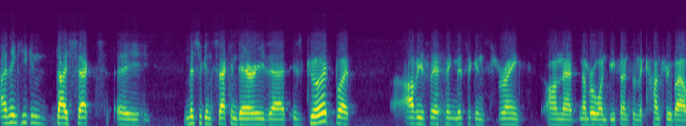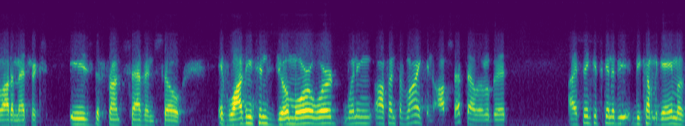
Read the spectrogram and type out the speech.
I think he can dissect a Michigan secondary that is good, but obviously I think Michigan's strength on that number one defense in the country by a lot of metrics is the front seven. So if Washington's Joe Moore Award winning offensive line can offset that a little bit, I think it's going to be become a game of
